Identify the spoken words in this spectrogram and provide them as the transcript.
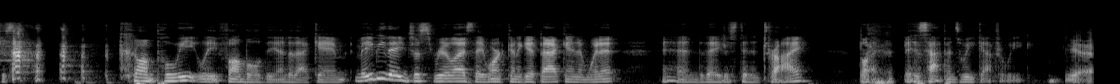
just completely fumbled the end of that game. Maybe they just realized they weren't going to get back in and win it, and they just didn't try. But it just happens week after week. Yeah,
